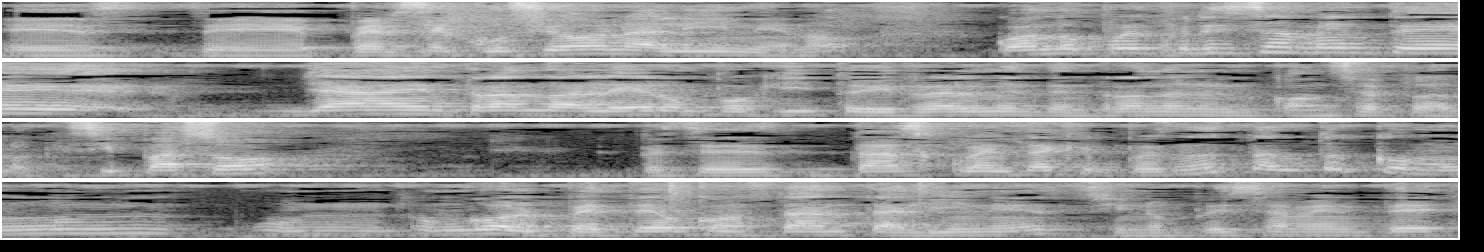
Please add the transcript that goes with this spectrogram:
Este, persecución al INE, ¿no? Cuando pues precisamente ya entrando a leer un poquito y realmente entrando en el concepto de lo que sí pasó, pues te das cuenta que pues no es tanto como un, un, golpeteo constante al INE, sino precisamente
